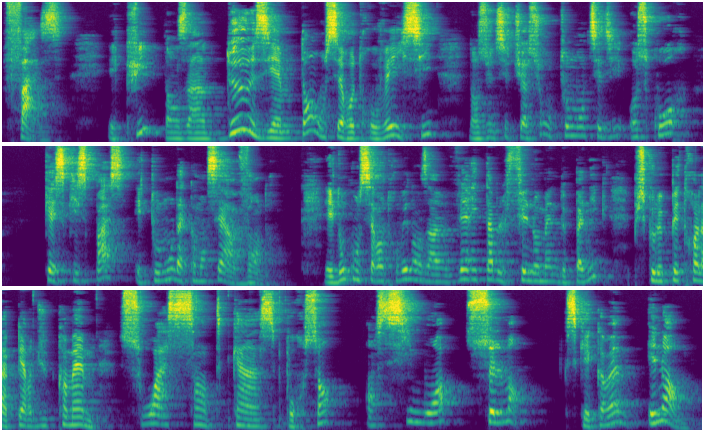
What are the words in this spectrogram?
phase. Et puis, dans un deuxième temps, on s'est retrouvé ici dans une situation où tout le monde s'est dit au secours, qu'est-ce qui se passe? Et tout le monde a commencé à vendre. Et donc on s'est retrouvé dans un véritable phénomène de panique puisque le pétrole a perdu quand même 75% en six mois seulement, ce qui est quand même énorme.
